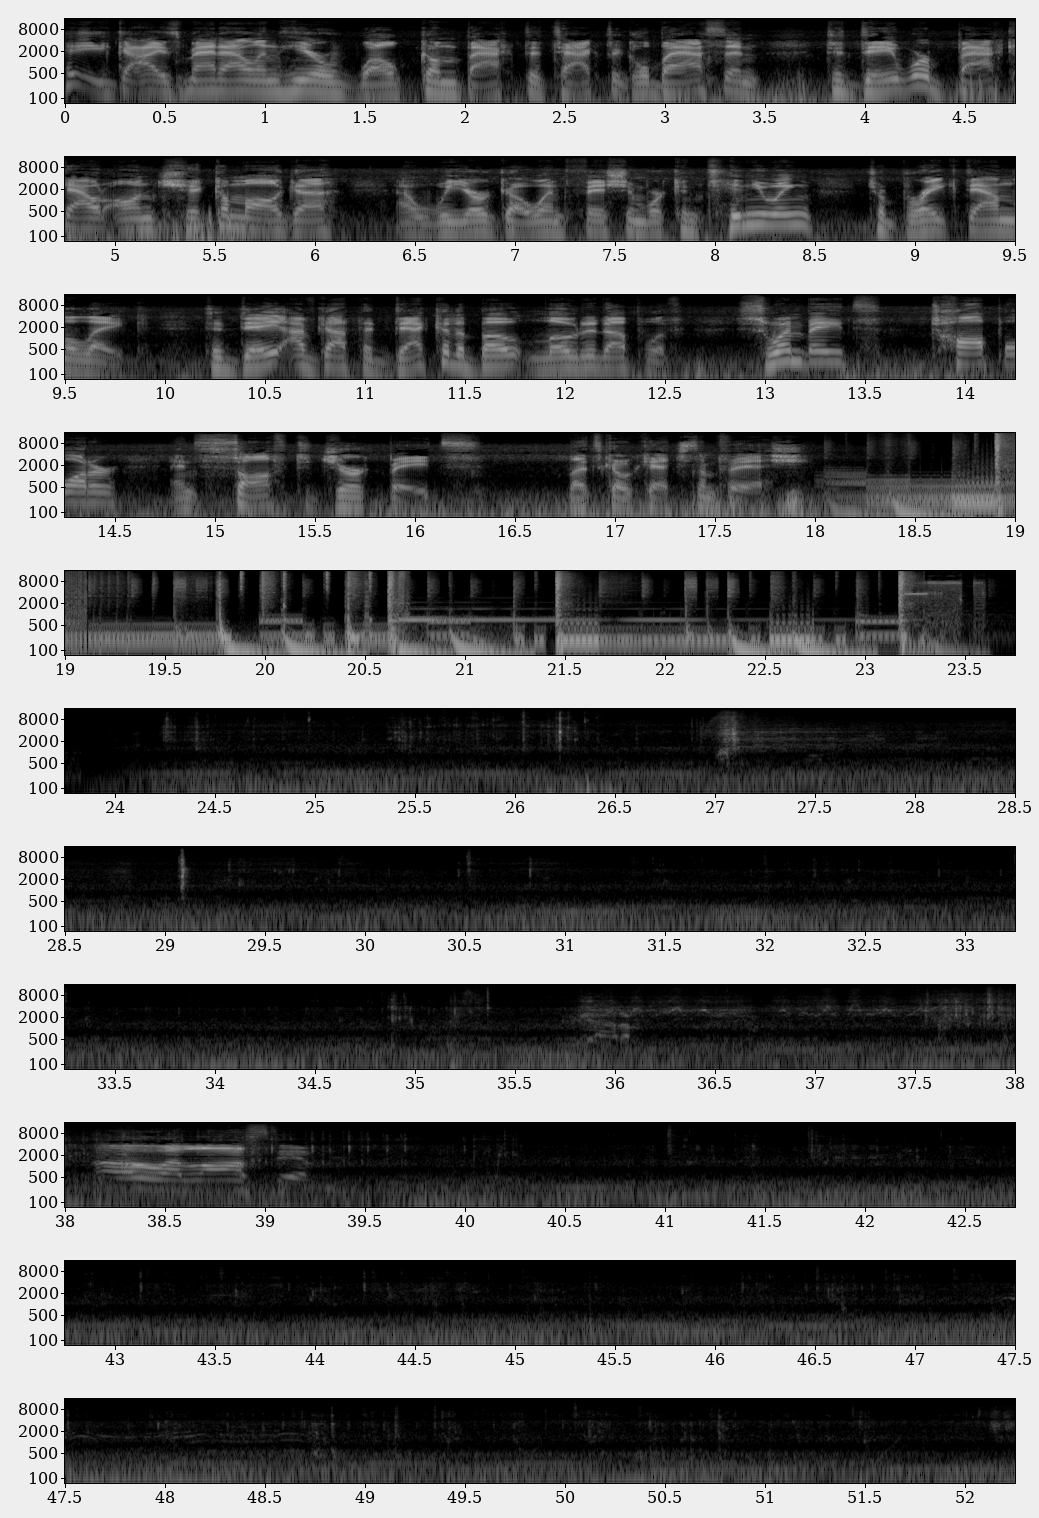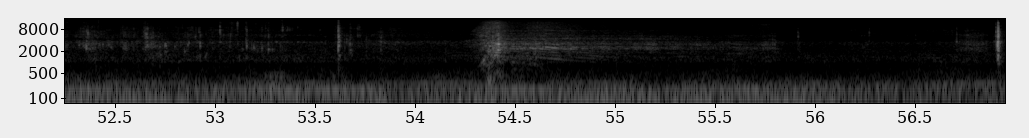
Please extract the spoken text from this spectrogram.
Hey guys, Matt Allen here. Welcome back to Tactical Bass. And today we're back out on Chickamauga and we are going fishing. We're continuing to break down the lake. Today I've got the deck of the boat loaded up with swim baits, top water, and soft jerk baits. Let's go catch some fish.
